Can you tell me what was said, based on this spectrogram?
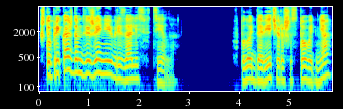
что при каждом движении врезались в тело. Вплоть до вечера шестого дня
